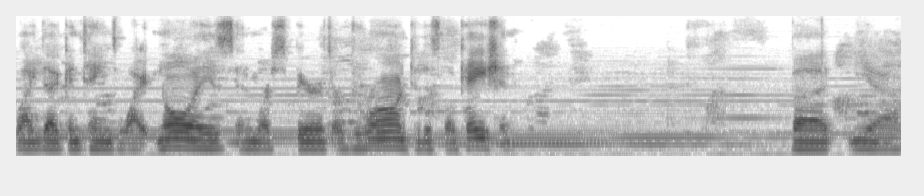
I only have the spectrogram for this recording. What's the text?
like that contains white noise and where spirits are drawn to this location. But yeah,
